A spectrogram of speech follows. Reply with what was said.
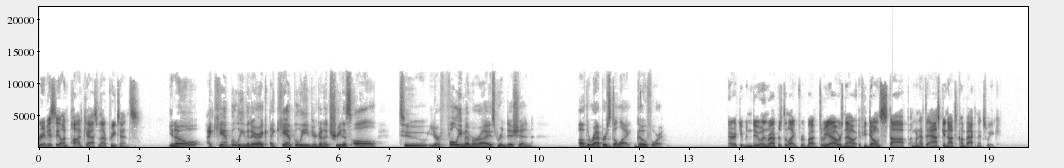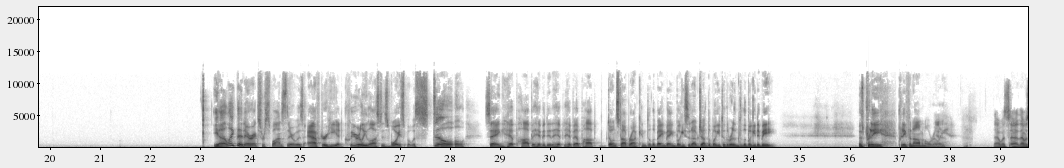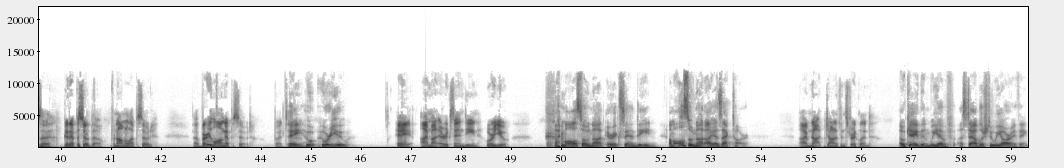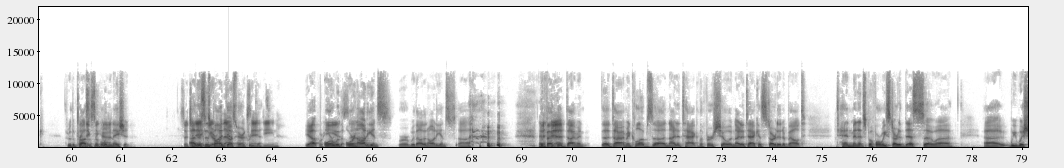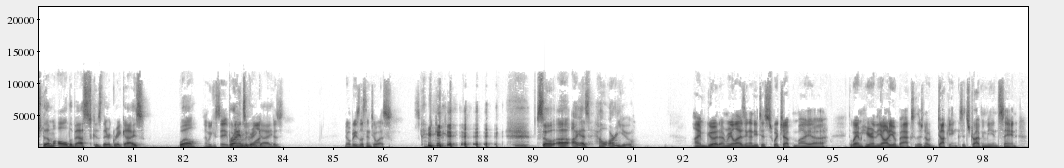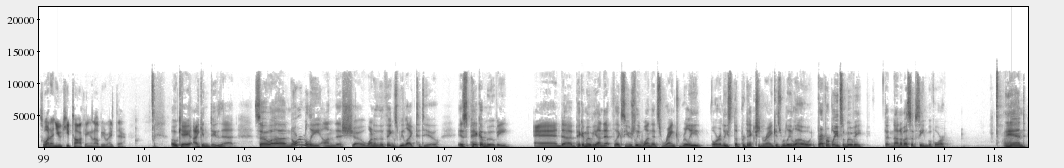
Previously on podcast without pretense. You know, I can't believe it, Eric. I can't believe you're going to treat us all to your fully memorized rendition of the Rapper's Delight. Go for it. Eric, you've been doing Rapper's Delight for about three hours now. If you don't stop, I'm going to have to ask you not to come back next week. Yeah, I like that Eric's response there was after he had clearly lost his voice, but was still saying hip hop, a hippie to the hip, hip hip hop, don't stop rocking till the bang bang boogie sit up, jump the boogie to the rhythm to the boogie to be. It was pretty pretty phenomenal, really. Yeah. That was uh, that was a good episode, though. Phenomenal episode. A very long episode. But uh, hey, who who are you? Hey, I'm not Eric Sandine. Who are you? I'm also not Eric Sandine. I'm also not Iyaz Akhtar. I'm not Jonathan Strickland. Okay, then we have established who we are, I think, through the process of elimination. Have. So uh, today uh, this is podcast Eric Sandine. Yep, or with is, or an uh, audience. We're without an audience. Uh, the fact that Diamond the Diamond Club's uh, Night Attack, the first show of Night Attack, has started about ten minutes before we started this. So uh, uh, we wish them all the best because they're great guys. Well, and we can say Brian's a great guy because nobody's listening to us. so, uh, Iyaz, how are you? I'm good. I'm realizing I need to switch up my uh, the way I'm hearing the audio back, so there's no ducking because it's driving me insane. So why don't you keep talking and I'll be right there. Okay, I can do that. So uh, normally on this show, one of the things we like to do is pick a movie and uh, pick a movie on Netflix, usually one that's ranked really, or at least the prediction rank is really low. Preferably, it's a movie that none of us have seen before. And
